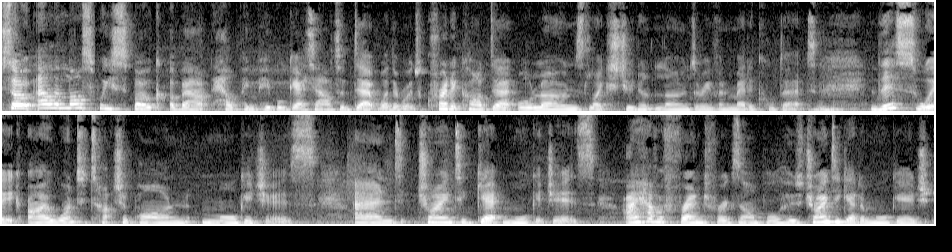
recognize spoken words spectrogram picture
So, Alan, last we spoke about helping people get out of debt, whether it was credit card debt or loans like student loans or even medical debt. Mm-hmm. This week, I want to touch upon mortgages and trying to get mortgages. I have a friend, for example, who's trying to get a mortgage.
